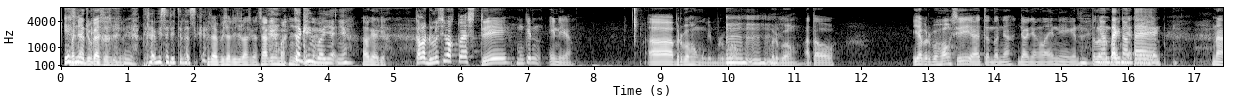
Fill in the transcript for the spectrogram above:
Ya, banyak juga sih sebenarnya tidak bisa dijelaskan tidak bisa dijelaskan saking banyak saking banyaknya Oke oke. Kalau dulu sih waktu SD mungkin ini ya. eh berbohong mungkin berbohong. Mhm, mhm. Berbohong atau ya berbohong sih ya contohnya jangan yang lain ya kan. Terlalu Nyontek, banyak, ya nyontek. kan. Nah,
